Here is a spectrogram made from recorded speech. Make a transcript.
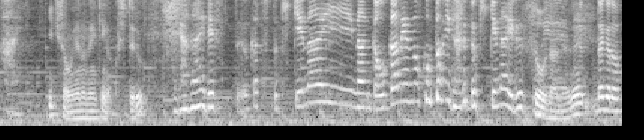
はい。いきさん親の年金額知ってる？知らないです。というかちょっと聞けないなんかお金のことになると聞けないですね。そうなんだよね。だけど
